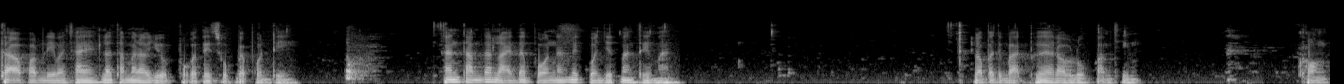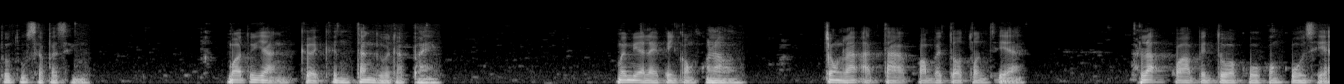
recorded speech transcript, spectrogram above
ถ้าเอาความดีมาใช้ แล้วทำให้เราอยู่ปกติสุขแบบผลดีนั้นทำทั้งหลายทั้งปวงนั้นไม่ควรยึดมั่นถือมั่น เราปฏิบัติเพื่อเรารู้ความจริง ของทุกๆสรรพสิ่งว่าทุกอย่างเกิดขึ้นตั้งอยู่ดับไป ไม่มีอะไรเป็นของของเรา จงละอัตตาความเป็นตัวตนเสีย ละความเป็นตัวกูของกูเสีย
